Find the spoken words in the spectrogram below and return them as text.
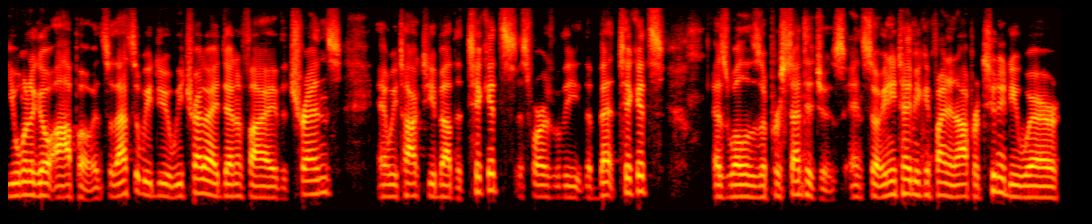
you want to go oppo. And so that's what we do. We try to identify the trends, and we talk to you about the tickets as far as the the bet tickets, as well as the percentages. And so anytime you can find an opportunity where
